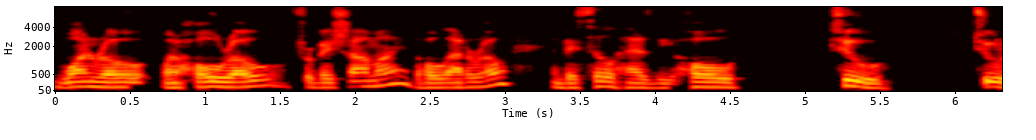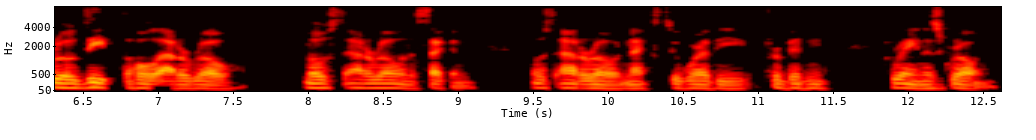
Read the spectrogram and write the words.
one row, one whole row for Beis the whole outer row, and Beis has the whole two, two rows deep, the whole outer row, most outer row and the second most outer row next to where the forbidden grain is growing.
